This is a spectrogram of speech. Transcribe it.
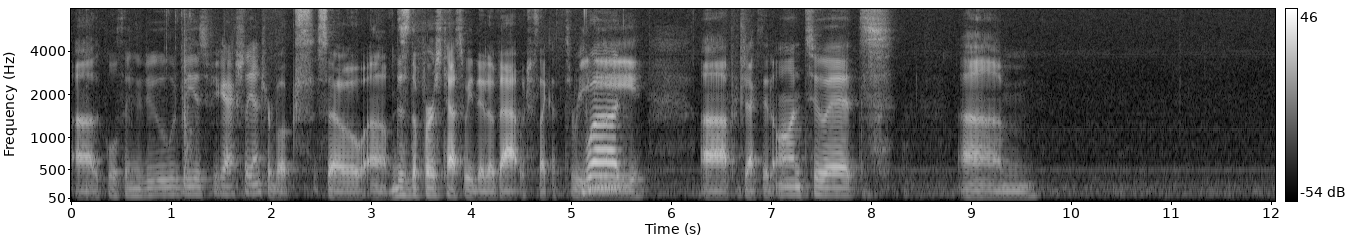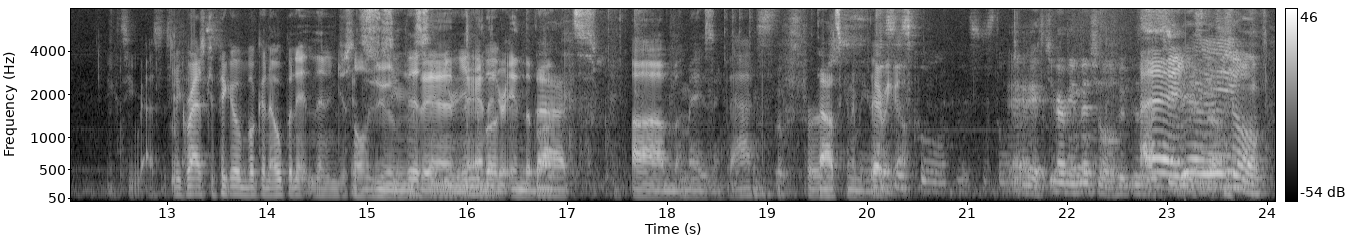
uh, the cool thing to do would be is if you could actually enter books. So um, this is the first test we did of that, which is like a 3D uh, projected onto it. Um, you can see Raz's. Like Raz could pick up a book and open it, and then just It all you see zooms this, in, and you're in and the then book. you're in the book. That's um, amazing. That's the first. That's gonna be There we go. This is cool. This is the one. Hey, it's Jeremy Mitchell. Who does Hey, the Jeremy stuff.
